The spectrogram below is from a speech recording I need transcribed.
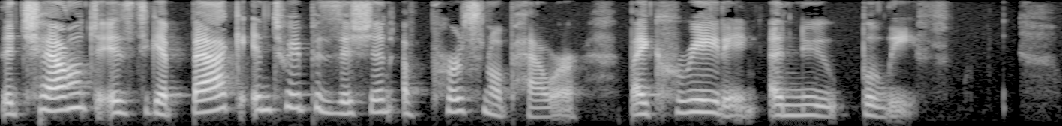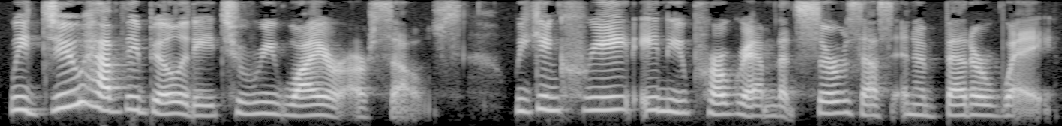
the challenge is to get back into a position of personal power by creating a new belief. We do have the ability to rewire ourselves we can create a new program that serves us in a better way.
